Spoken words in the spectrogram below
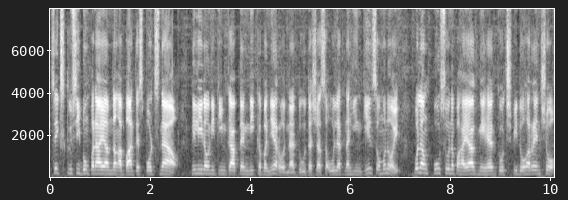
Sa eksklusibong panayam ng Abante Sports Now, nilinaw ni Team Captain Nick Cabanyero na duda siya sa ulat na hinggil sa umunoy walang puso na pahayag ni Head Coach Pido Harencio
